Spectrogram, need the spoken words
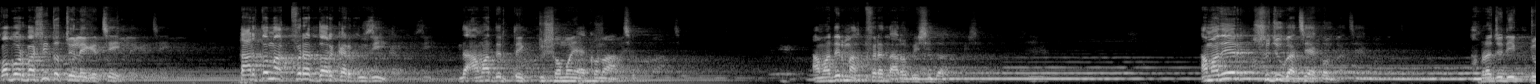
কবরবাসী তো চলে গেছে। তার তো মাগফিরাত দরকার বুঝি। আমাদের তো একটু সময় এখনও আছে। আমাদের মাগফিরাত আরও বেশি দরকার। আমাদের সুযোগ আছে এখন। আমরা যদি একটু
